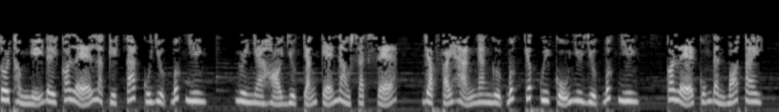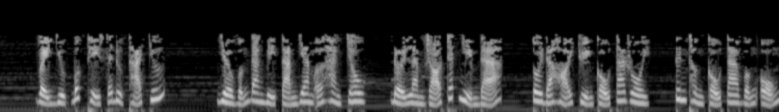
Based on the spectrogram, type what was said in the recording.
Tôi thầm nghĩ đây có lẽ là kiệt tác của dược bất nhiên, người nhà họ dược chẳng kẻ nào sạch sẽ, gặp phải hạng ngang ngược bất chấp quy củ như dược bất nhiên, có lẽ cũng đành bó tay. Vậy dược bất thị sẽ được thả chứ? Giờ vẫn đang bị tạm giam ở Hàng Châu, đợi làm rõ trách nhiệm đã. Tôi đã hỏi chuyện cậu ta rồi, tinh thần cậu ta vẫn ổn,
